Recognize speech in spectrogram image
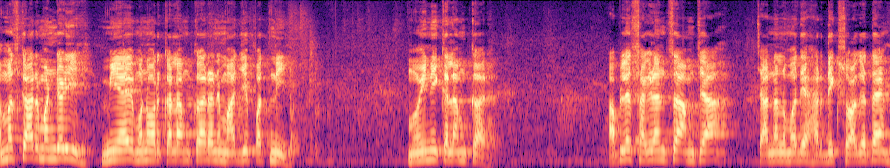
नमस्कार मंडळी मी आहे मनोहर कलामकर आणि माझी पत्नी मोहिनी कलामकर. आपल्या सगळ्यांचं आमच्या चॅनलमध्ये हार्दिक स्वागत आहे.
